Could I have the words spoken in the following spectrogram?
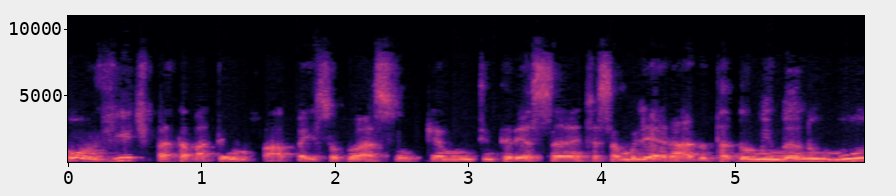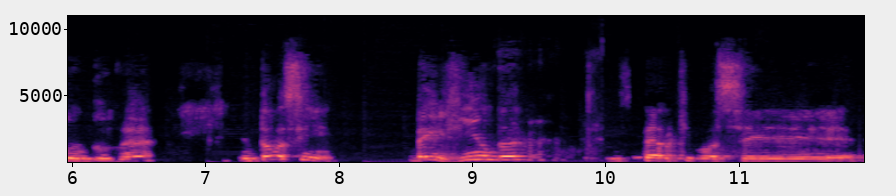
convite para estar batendo um papo aí sobre um assunto que é muito interessante. Essa mulherada está dominando o mundo, né? Então, assim, bem-vinda. Espero que você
